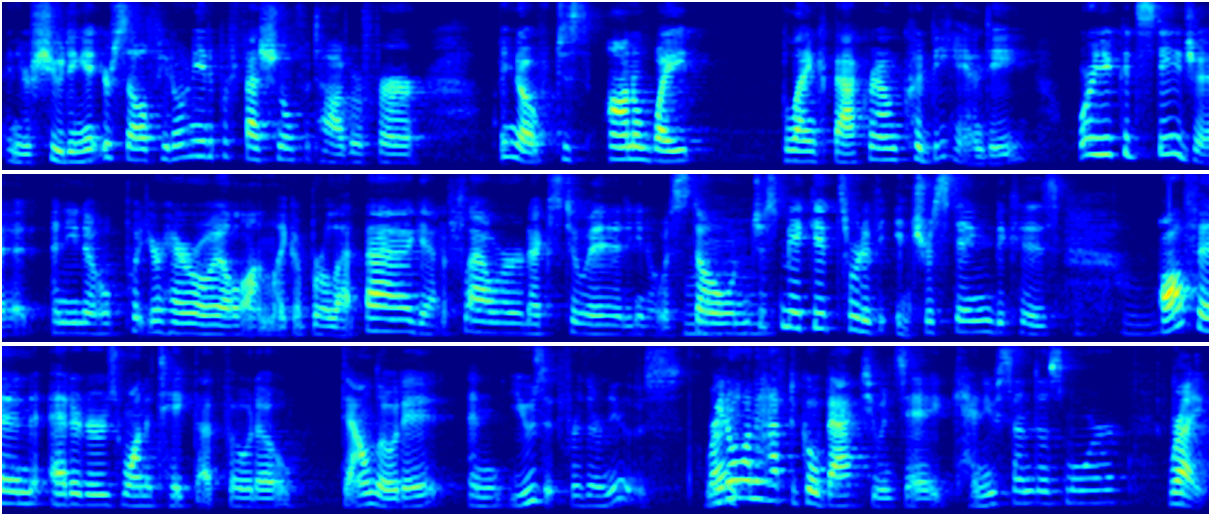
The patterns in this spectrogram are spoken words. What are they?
and you're shooting it yourself, you don't need a professional photographer, you know, just on a white blank background could be handy. Or you could stage it and, you know, put your hair oil on like a burlap bag, add a flower next to it, you know, a stone. Mm-hmm. Just make it sort of interesting because mm-hmm. often editors want to take that photo download it and use it for their news. Right. We don't want to have to go back to you and say, "Can you send us more?" Right.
